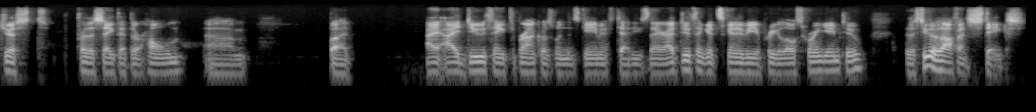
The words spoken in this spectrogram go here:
just for the sake that they're home. Um, but I, I do think the Broncos win this game if Teddy's there. I do think it's going to be a pretty low scoring game too. The Steelers offense stinks,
